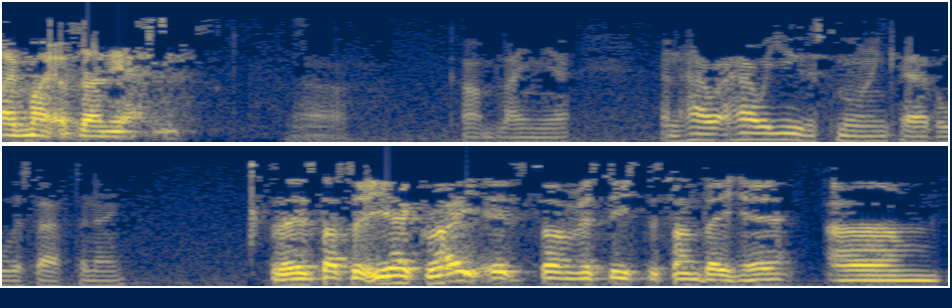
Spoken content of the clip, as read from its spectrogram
I might have done yes. Oh, can't blame you. And how how are you this morning, Kev, or this afternoon? There's, that's. Yeah, great. It's um, it's Easter Sunday here. Um,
